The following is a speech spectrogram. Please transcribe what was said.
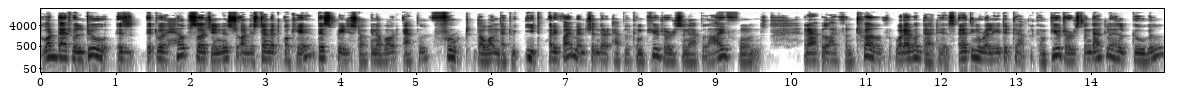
what that will do is it will help search engines to understand that okay this page is talking about apple fruit the one that we eat. But if i mention there are apple computers and apple iphones and apple iphone 12 whatever that is anything related to apple computers then that will help google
